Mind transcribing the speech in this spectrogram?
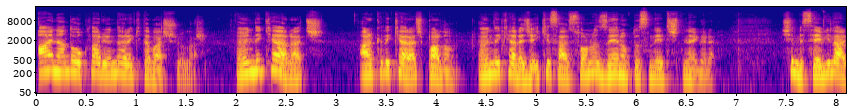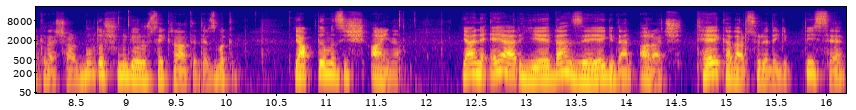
Aynı anda oklar yönünde harekete başlıyorlar. Öndeki araç, arkadaki araç pardon, öndeki araca 2 saat sonra z noktasında yetiştiğine göre. Şimdi sevgili arkadaşlar burada şunu görürsek rahat ederiz. Bakın yaptığımız iş aynı. Yani eğer y'den z'ye giden araç t kadar sürede gittiyse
